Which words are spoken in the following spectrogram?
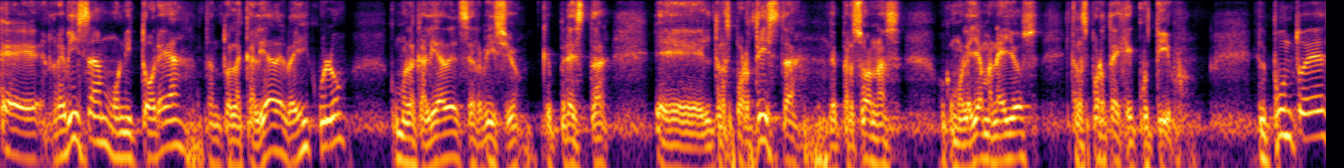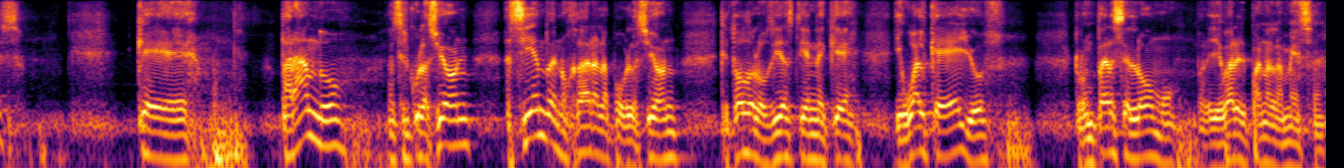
eh, revisa, monitorea tanto la calidad del vehículo como la calidad del servicio que presta eh, el transportista de personas, o como le llaman ellos, el transporte ejecutivo. El punto es que parando la circulación, haciendo enojar a la población que todos los días tiene que, igual que ellos, romperse el lomo para llevar el pan a la mesa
